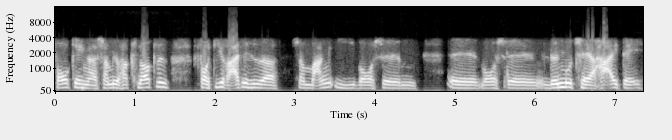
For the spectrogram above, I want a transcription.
forgængere, som jo har knoklet for de rettigheder, som mange i vores øhm, øh, vores øh, lønmodtagere har i dag.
